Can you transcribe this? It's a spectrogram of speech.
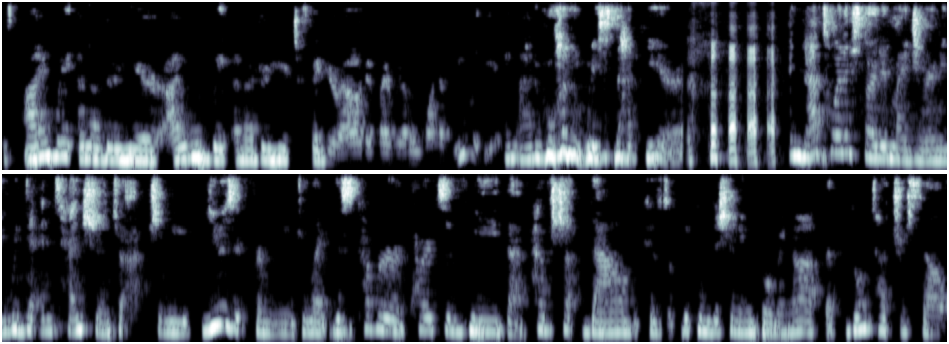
if I wait another year, I would wait another year to figure out if I really want to be with you. And I don't want to waste that year. and that's when I started my journey with the intention to actually use it for me, to like discover parts of me that have shut down because of the conditioning growing up that don't touch yourself.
